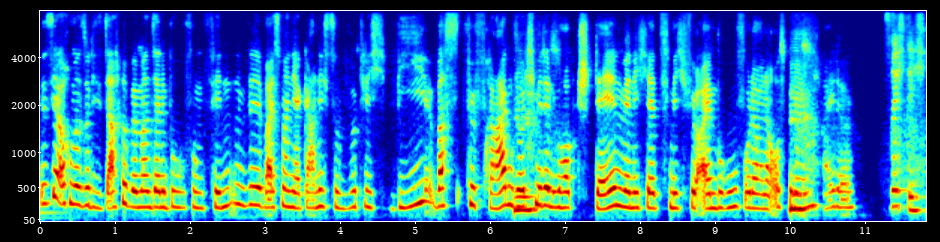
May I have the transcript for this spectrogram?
ist ja auch immer so die Sache, wenn man seine Berufung finden will, weiß man ja gar nicht so wirklich wie. Was für Fragen sollte ich mhm. mir denn überhaupt stellen, wenn ich jetzt mich für einen Beruf oder eine Ausbildung mhm. entscheide? ist richtig.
